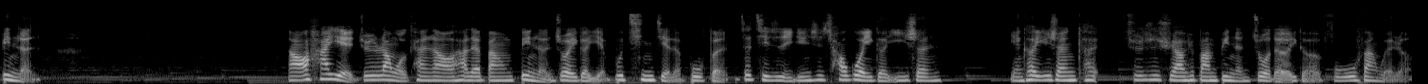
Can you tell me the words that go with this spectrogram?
病人，然后他也就是让我看到他在帮病人做一个眼部清洁的部分，这其实已经是超过一个医生，眼科医生可就是需要去帮病人做的一个服务范围了。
